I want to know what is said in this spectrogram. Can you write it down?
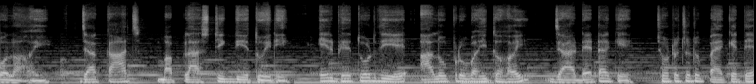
বলা হয়, যা কাঁচ বা প্লাস্টিক দিয়ে তৈরি। এর ভেতর দিয়ে আলো প্রবাহিত হয়, যা ডেটাকে ছোট ছোট প্যাকেটে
